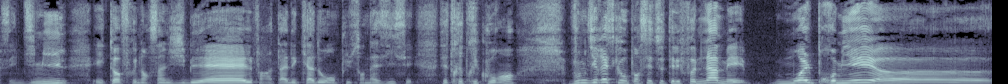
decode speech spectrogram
c'est 10 000 et t'offres une enceinte JBL, enfin t'as des cadeaux en plus en Asie, c'est très très courant. Vous me direz ce que vous pensez de ce téléphone là, mais moi le premier, euh,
